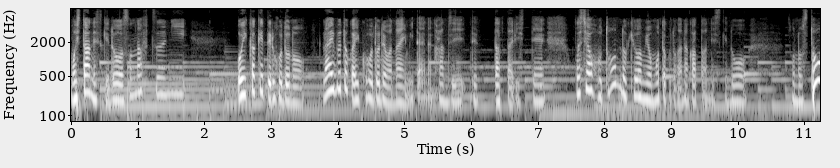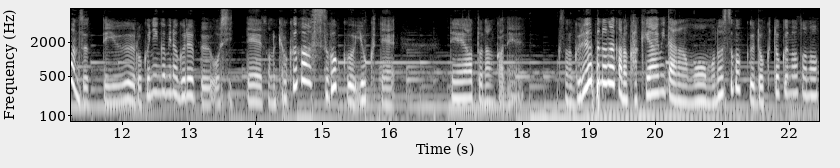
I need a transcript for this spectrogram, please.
もしたんですけど、そんな普通に追いかけてるほどのライブとか行くほどではないみたいな感じでだったりして私はほとんど興味を持ったことがなかったんですけどその SixTONES っていう6人組のグループを知ってその曲がすごく良くてであとなんかねそのグループの中の掛け合いみたいなのもものすごく独特のその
